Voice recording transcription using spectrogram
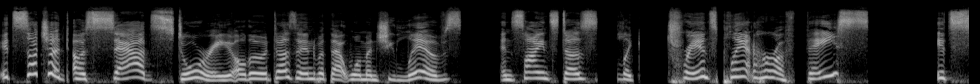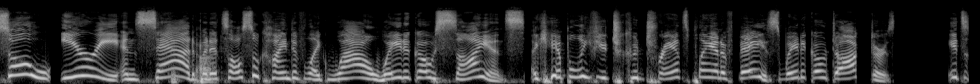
it's such a, a sad story, although it does end with that woman. She lives, and science does like transplant her a face. It's so eerie and sad, but it's also kind of like, wow, way to go, science. I can't believe you t- could transplant a face. Way to go, doctors. It's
